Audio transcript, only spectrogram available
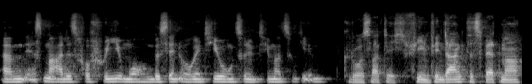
ähm, erstmal alles for free, um auch ein bisschen Orientierung zu dem Thema zu geben. Großartig. Vielen, vielen Dank. Das werden wir,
